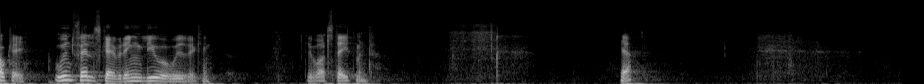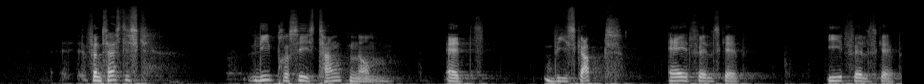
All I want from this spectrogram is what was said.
Okay, uden fællesskabet ingen liv og udvikling. Det var et statement. Ja. Fantastisk. Lige præcis tanken om, at vi er skabt af et fællesskab, i et fællesskab,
